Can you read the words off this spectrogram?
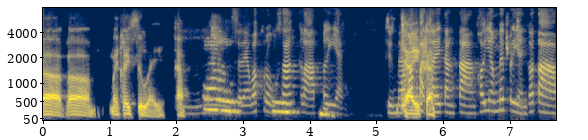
ก็ก็ไม่ค่อยสวยครับอืมแสดงว่าโครงสร้างกราฟเปลี่ยน ถึงแม้ใช่ว่าปัจครับจัยต่างๆ เขายังไม่เปลี่ยนก็ตาม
